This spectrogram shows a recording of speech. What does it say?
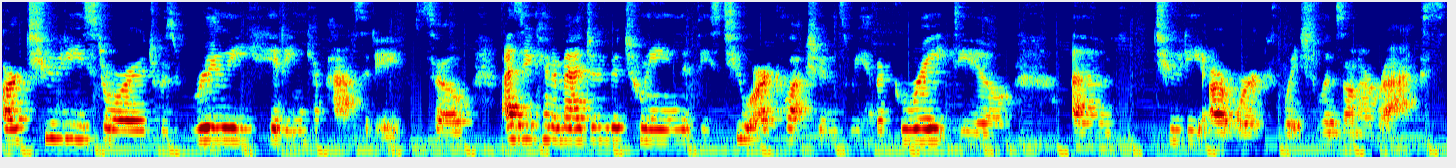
Our 2D storage was really hitting capacity. So as you can imagine between these two art collections, we have a great deal of 2D artwork which lives on our racks.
